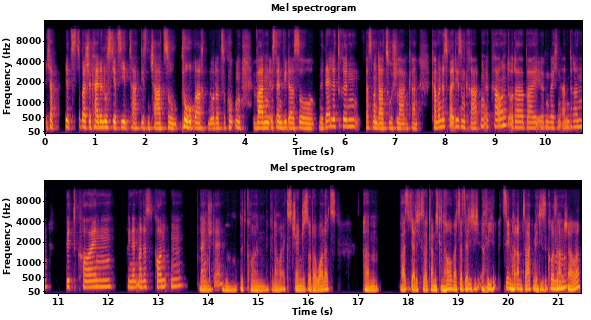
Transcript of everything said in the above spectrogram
ich habe jetzt zum Beispiel keine Lust, jetzt jeden Tag diesen Chart zu beobachten oder zu gucken, wann ist denn wieder so eine Delle drin, dass man da zuschlagen kann. Kann man das bei diesem Kraken-Account oder bei irgendwelchen anderen Bitcoin, wie nennt man das, Konten einstellen? Ja, Bitcoin, genau, Exchanges oder Wallets. Ähm, weiß ich ehrlich gesagt gar nicht genau, weil ich tatsächlich irgendwie zehnmal am Tag mir diese Kurse mhm. anschaue.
